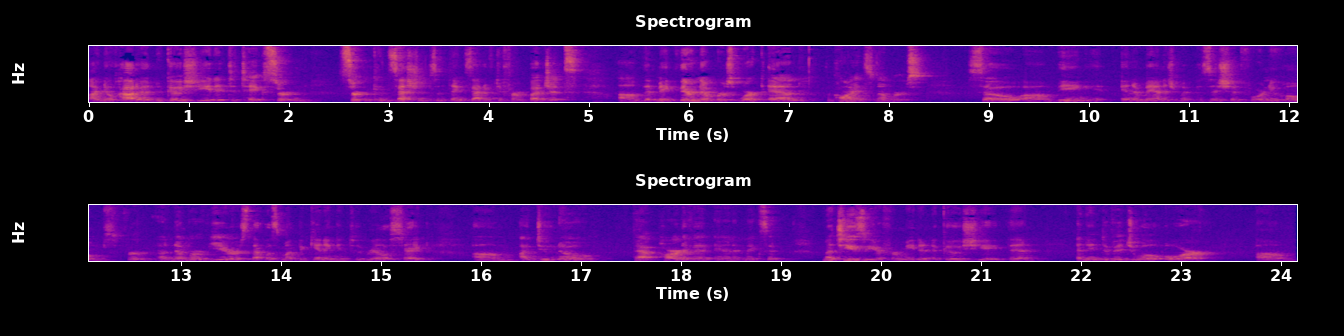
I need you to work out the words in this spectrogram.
I know how to negotiate it to take certain, certain concessions and things out of different budgets um, that make their numbers work and the client's numbers. So, um, being in a management position for new homes for a number of years, that was my beginning into real estate. Um, I do know that part of it, and it makes it much easier for me to negotiate than an individual or um,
